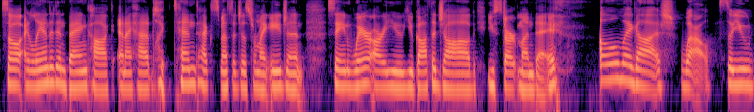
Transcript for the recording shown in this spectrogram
So I landed in Bangkok and I had like 10 text messages from my agent saying, where are you? You got the job. You start Monday. Oh my gosh. Wow. So you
